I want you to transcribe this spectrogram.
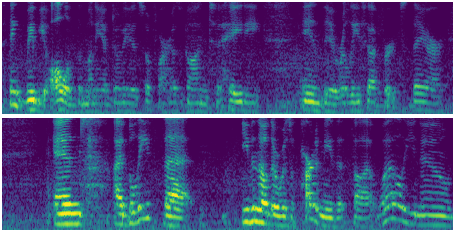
I think maybe all of the money I've donated so far has gone to Haiti in the relief efforts there. And I believe that even though there was a part of me that thought, well, you know,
